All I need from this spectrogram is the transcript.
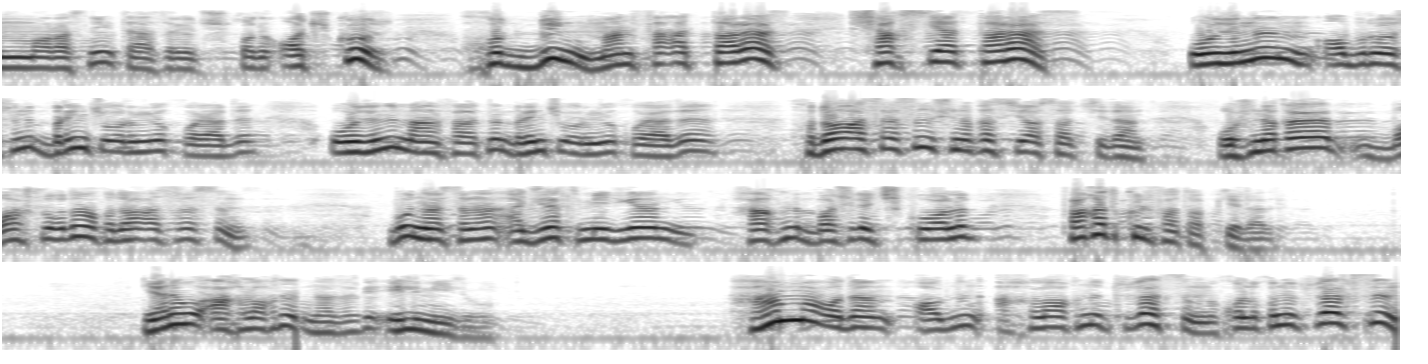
ammorasining ta'siriga tushib qolgan ochko'z xudbin manfaatparast shaxsiyatparast o'zini obro'sini birinchi o'ringa qo'yadi o'zini manfaatini birinchi o'ringa qo'yadi. Xudo asrasin shunaqa siyosatchidan o'shunaqa boshliqdan xudo asrasin. Bu narsalarni ajratmaydigan xalqni boshiga chiqib olib faqat kulfat olib keladi. Yana u axloqni nazarga ilmaydi u. hamma odam oldin axloqni tuzatsin xulqini tuzatsin.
